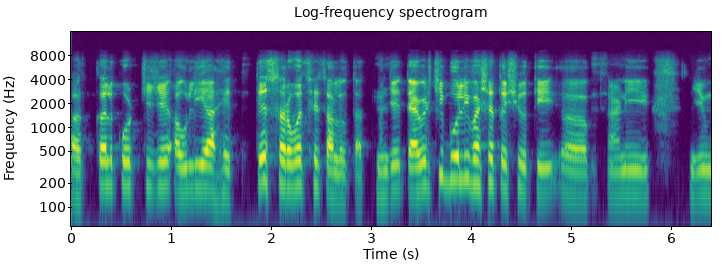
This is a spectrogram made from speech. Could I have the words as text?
अक्कलकोटचे जे अवली आहेत ते सर्वच हे चालवतात. म्हणजे त्यावेळची बोलीभाषा तशी होती आणि जी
